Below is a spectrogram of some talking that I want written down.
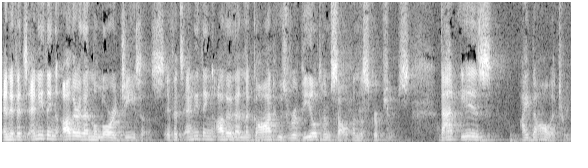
And if it's anything other than the Lord Jesus, if it's anything other than the God who's revealed himself in the scriptures, that is idolatry.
